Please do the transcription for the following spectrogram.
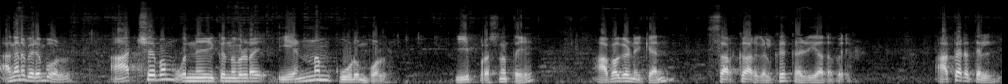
അങ്ങനെ വരുമ്പോൾ ആക്ഷേപം ഉന്നയിക്കുന്നവരുടെ എണ്ണം കൂടുമ്പോൾ ഈ പ്രശ്നത്തെ അവഗണിക്കാൻ സർക്കാരുകൾക്ക് കഴിയാതെ വരും. അത്തരത്തിൽ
